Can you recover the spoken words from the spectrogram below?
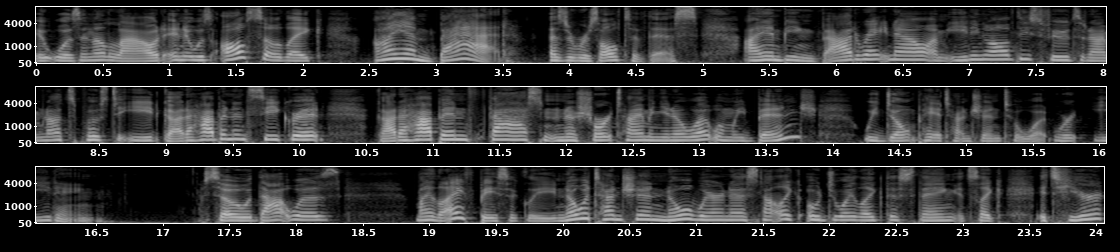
It wasn't allowed. And it was also like, I am bad as a result of this. I am being bad right now. I'm eating all of these foods that I'm not supposed to eat. Got to happen in secret, got to happen fast in a short time. And you know what? When we binge, we don't pay attention to what we're eating. So that was my life basically. No attention, no awareness, not like, oh, do I like this thing? It's like, it's here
